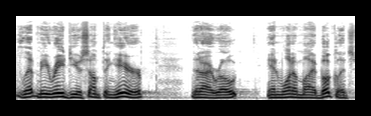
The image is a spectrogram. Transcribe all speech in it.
Let me read to you something here that I wrote in one of my booklets.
